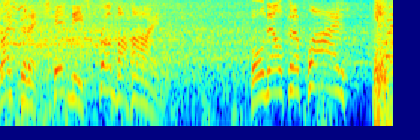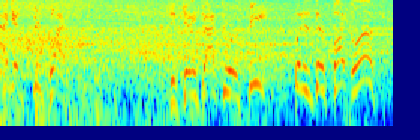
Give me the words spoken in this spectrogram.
Right to the kidneys from behind. Full Nelson applied. Dragon suplex. She's getting back to her feet, but is there fight left?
